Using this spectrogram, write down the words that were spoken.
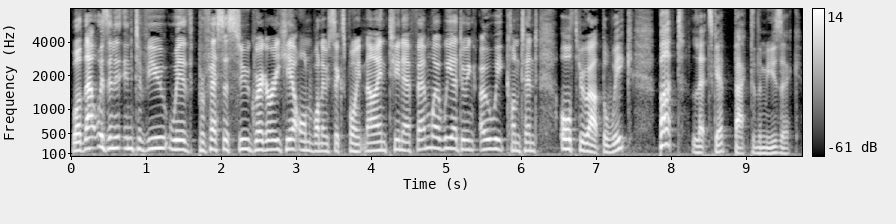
Well, that was an interview with Professor Sue Gregory here on 106.9 Tune FM, where we are doing O Week content all throughout the week. But let's get back to the music.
